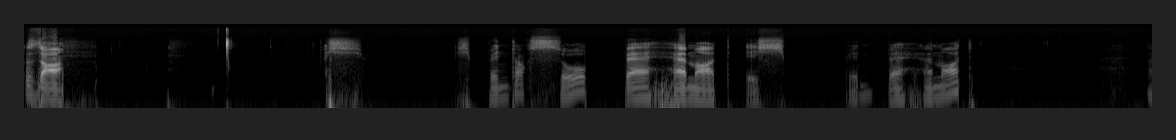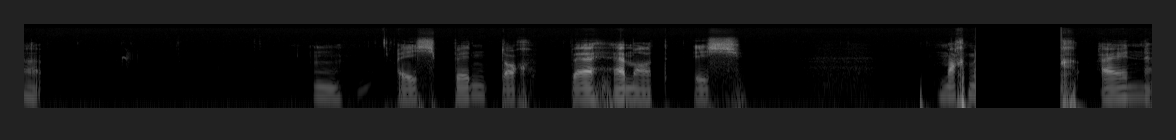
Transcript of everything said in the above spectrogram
So. Ich, ich bin doch so behämmert. Ich bin behämmert. Äh. Hm. Ich bin doch behämmert. Ich mach mir ein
